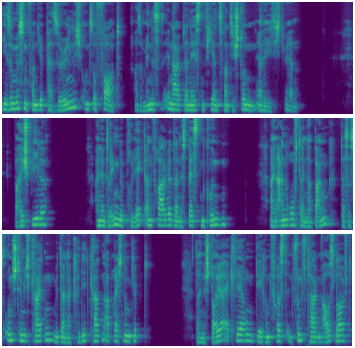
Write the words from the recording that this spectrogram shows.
Diese müssen von dir persönlich und sofort, also mindestens innerhalb der nächsten 24 Stunden erledigt werden. Beispiele eine dringende Projektanfrage deines besten Kunden, ein Anruf deiner Bank, dass es Unstimmigkeiten mit deiner Kreditkartenabrechnung gibt, deine Steuererklärung, deren Frist in fünf Tagen ausläuft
